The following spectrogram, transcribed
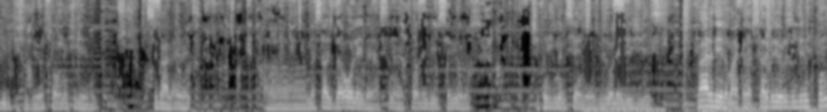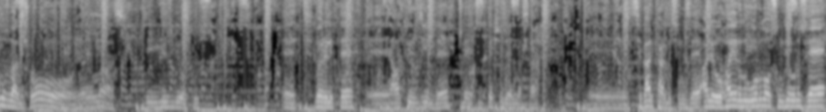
Bir kişi diyor. Sonraki diyelim. Sibel evet. Aa, mesajda Oley Bey yazsın. Evet Oley seviyoruz. Chicken Dinner'ı sevmiyoruz. Biz Oley. Ver diyelim arkadaşlar. Veriyoruz. İndirim kuponumuz varmış. Oo inanılmaz. Bir 100 bir 30. Evet böylelikle e, 600 değil de be- 500 elmasa. E, Sibel kardeşimize alo hayırlı uğurlu olsun diyoruz ve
